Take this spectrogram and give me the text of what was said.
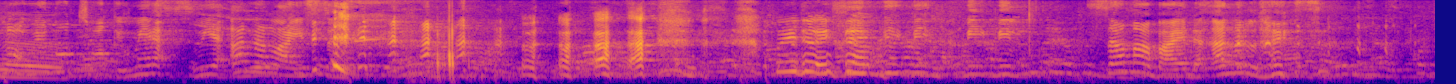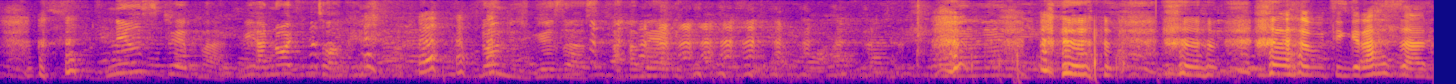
No, we're Uh, not talking. We are we are analyzing. we're doing some. we, we, we, we samarbejder, analyze. Newspaper. We are not talking. Don't disgrace us. Beg. Muito engraçado.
